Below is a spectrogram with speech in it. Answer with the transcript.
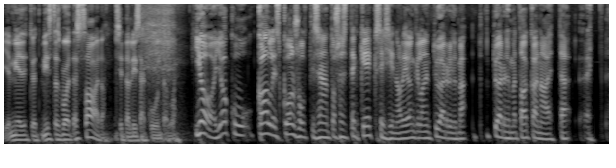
ja mietitty, että mistä voitaisiin saada sitä lisäkuuntelua. Joo, joku kallis konsultti sehän tuossa sitten keksi, siinä oli jonkinlainen työryhmä, työryhmä takana, että, että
